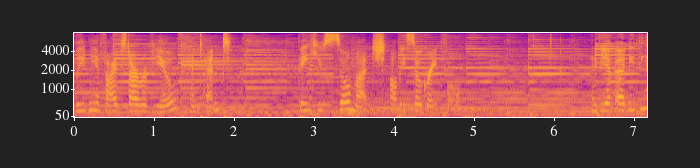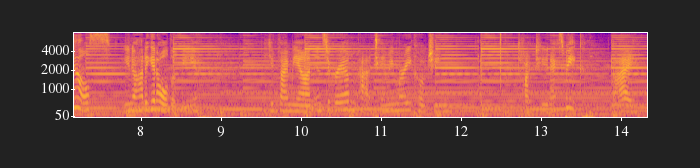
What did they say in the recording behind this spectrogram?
leave me a 5-star review, hint hint. Thank you so much. I'll be so grateful. And if you have anything else, you know how to get hold of me. You can find me on Instagram at Tammy Marie Coaching. Talk to you next week. Bye.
